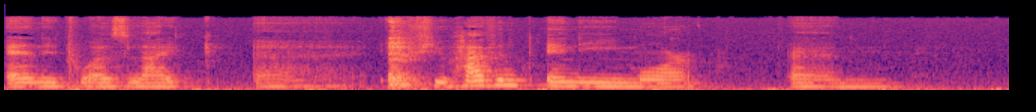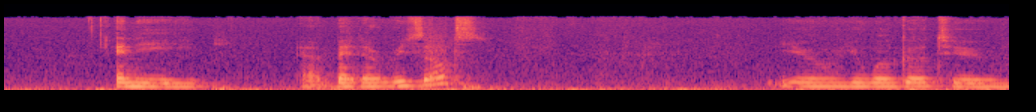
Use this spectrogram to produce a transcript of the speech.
and it was like uh, if you haven't any more um, any uh, better results you you will go to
